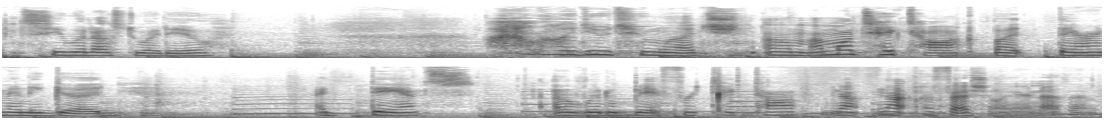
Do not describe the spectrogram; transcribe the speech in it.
let's see, what else do I do? I don't really do too much. Um, I'm on TikTok, but they aren't any good. I dance a little bit for TikTok, not not professionally or nothing.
